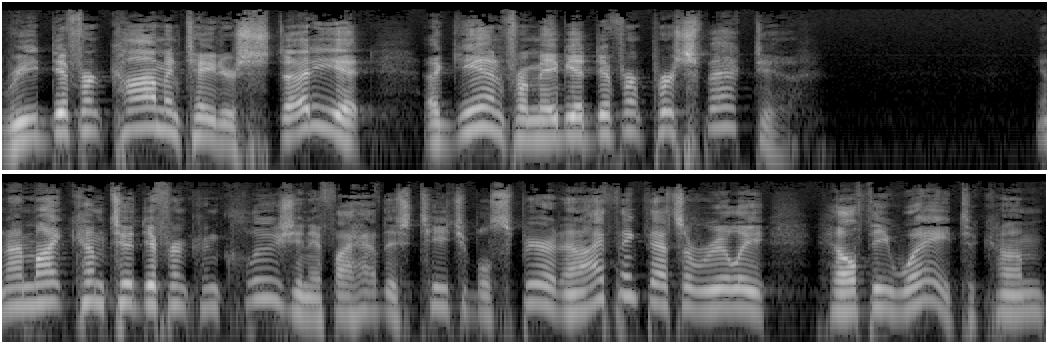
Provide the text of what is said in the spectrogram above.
Read different commentators, study it again from maybe a different perspective. And I might come to a different conclusion if I have this teachable spirit. And I think that's a really healthy way to come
